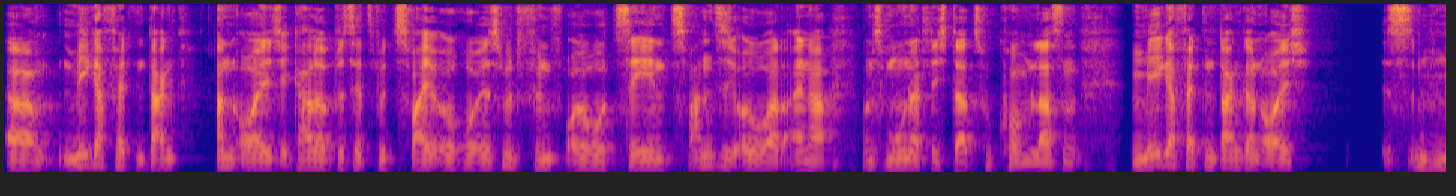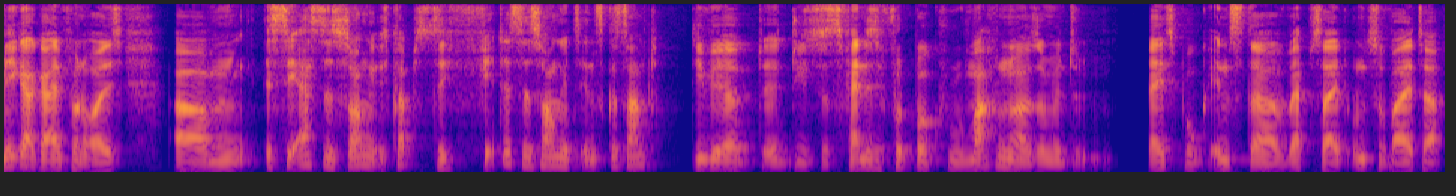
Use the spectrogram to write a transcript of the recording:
Ähm, mega fetten Dank an euch, egal ob das jetzt mit 2 Euro ist, mit 5 Euro, 10, 20 Euro hat einer uns monatlich dazukommen lassen. Mega fetten Dank an euch. Ist mega geil von euch. Ähm, ist die erste Saison, ich glaube, das ist die vierte Saison jetzt insgesamt, die wir dieses Fantasy Football Crew machen, also mit Facebook, Insta, Website und so weiter.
